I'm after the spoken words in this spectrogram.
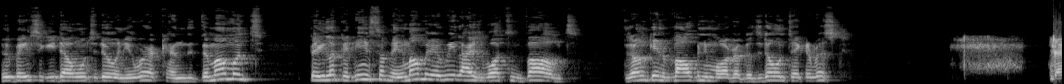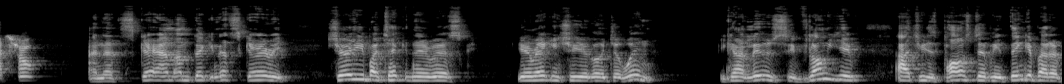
who basically don't want to do any work, and the moment they look at doing something, the moment they realize what's involved, they don't get involved anymore because they don't take a risk. That's true. And that's scary. I'm, I'm thinking that's scary. Surely by taking the risk, you're making sure you're going to win. You can't lose. If, as long as your attitude is positive and you think about it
